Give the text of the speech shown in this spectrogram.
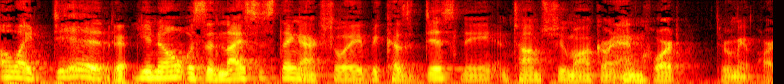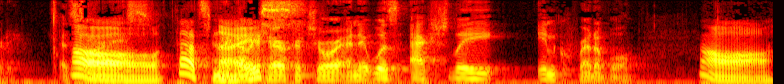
oh, I did. You know, it was the nicest thing actually because Disney and Tom Schumacher and Ann mm. Quart threw me a party. At. Oh, that's and I got a nice. caricature, and it was actually incredible. Aw.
